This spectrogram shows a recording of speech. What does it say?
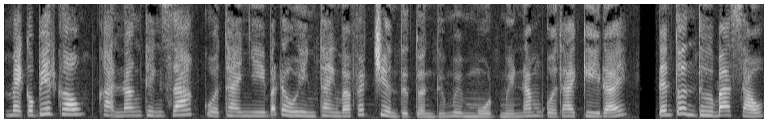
Mẹ có biết không, khả năng thính giác của thai nhi bắt đầu hình thành và phát triển từ tuần thứ 11, 15 của thai kỳ đấy. Đến tuần thứ 36,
